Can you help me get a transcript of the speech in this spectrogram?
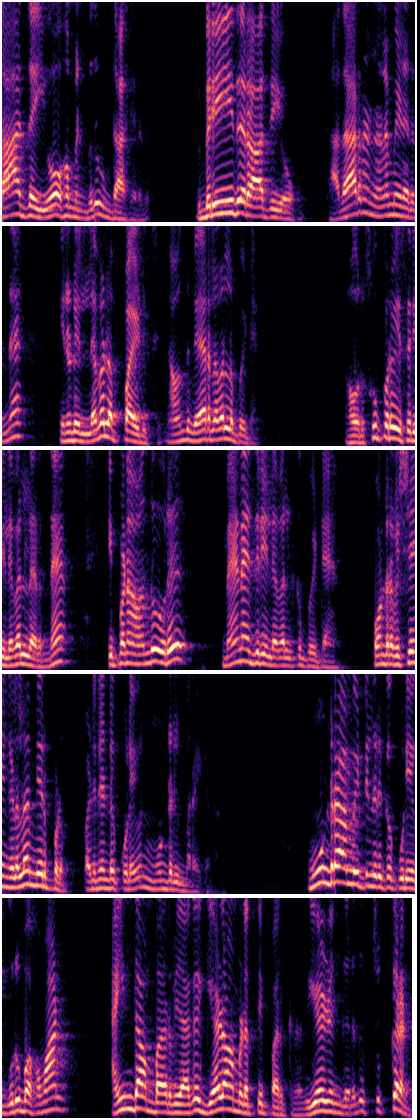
ராஜயோகம் என்பது உண்டாகிறது. விபரீத ராஜயோகம். சாதாரண நிலமையில இருந்தேன். என்னுடைய லெவல் அப் ஆகிடுச்சு நான் வந்து வேறு லெவலில் போயிட்டேன். நான் ஒரு சூப்பர்வைசரி லெவலில் இருந்தேன். இப்போ நான் வந்து ஒரு மேனேஜரி லெவலுக்கு போயிட்டேன். போன்ற விஷயங்கள் எல்லாம் ஏற்படும். பன்னிரெண்டு குடைவன் மூன்றில் மறைகிறான். மூன்றாம் வீட்டில் இருக்கக்கூடிய குரு பகவான் ஐந்தாம் பார்வையாக ஏழாம் இடத்தை பார்க்கிறார். ஏழுங்கிறது சுக்கிரன்.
